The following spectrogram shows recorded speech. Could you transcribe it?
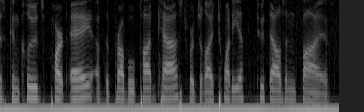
This concludes Part A of the Prabhu podcast for July 20th, 2005.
